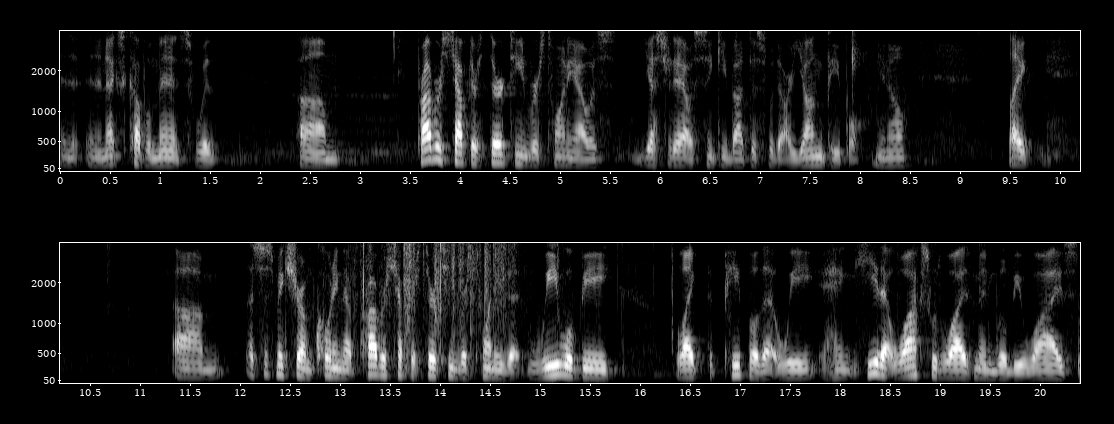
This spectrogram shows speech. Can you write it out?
in, in the next couple minutes with um, Proverbs chapter 13, verse 20. I was yesterday. I was thinking about this with our young people. You know, like um, let's just make sure I'm quoting that Proverbs chapter 13, verse 20. That we will be like the people that we hang. He that walks with wise men will be wise,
